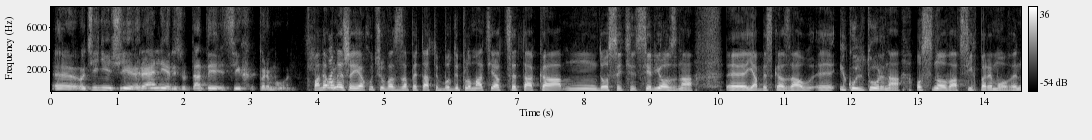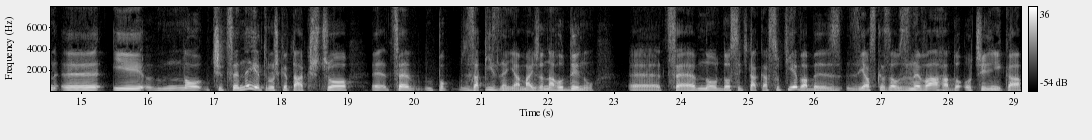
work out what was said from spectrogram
е, оцінюючи реальні результати цих перемовин. Пане Пан- Олеже, я хочу вас запитати, бо дипломатія це така м, досить серйозна, е, я би сказав, е, і культурна основа всіх перемовин. Е, і ну, чи це не є трошки так, що е, це запізнення майже на годину? Е, Це ну, досить така суттєва, би я сказав, зневага до очільника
